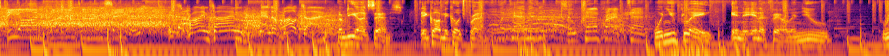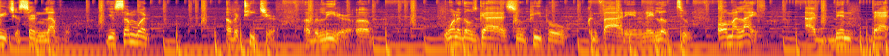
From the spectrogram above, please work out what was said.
Deion Primetime Sanders. It's prime time and about time. I'm Deion Sanders. They call me Coach Prime. What time is it? Showtime, prime time. When you play in the NFL and you reach a certain level, you're somewhat of a teacher, of a leader, of one of those guys who people confide in and they look to. All my life, I've been that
